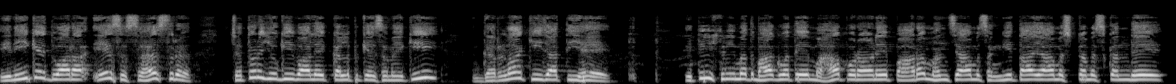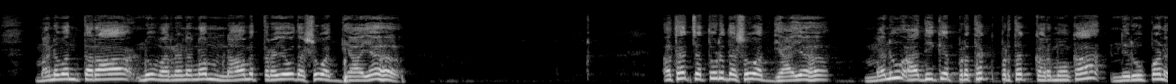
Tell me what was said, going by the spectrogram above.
इन्हीं के द्वारा इस सहस्र चतुर्युगी वाले कल्प के समय की गणना की जाती है। इति श्रीमद्भागवते महापुराणे पारमहंस्याम संगीतायाम अष्टम स्कंधे मनवंतरानुवर्णनम नाम त्रयोदशो अध्यायः। अथ चतुर्दशो अध्यायः। मनु आदि के पृथक पृथक कर्मों का निरूपण।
